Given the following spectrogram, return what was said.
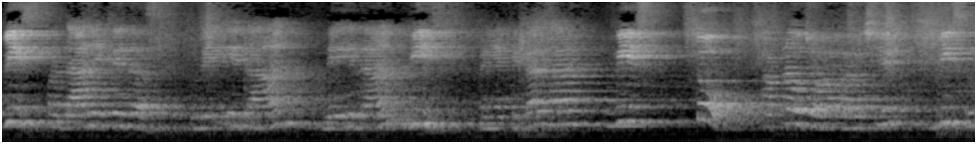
20 પણ દાન એટલે 10 બે એ દાન, બે દાન 20 અહીંયા કેટલા થયા? 20 તો આપણો જવાબ આવે છે 20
